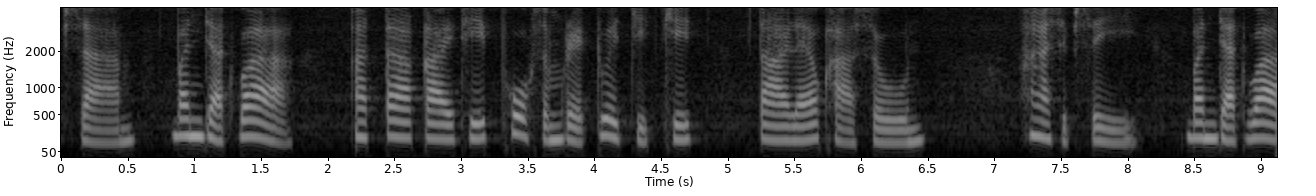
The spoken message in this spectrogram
53. บัญญัติว่า อัตตากายทิพย์พวกสำเร็จด้วยจิตคิด ตายแล้วขาดศูนย์ 54. บัญญัติว่า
